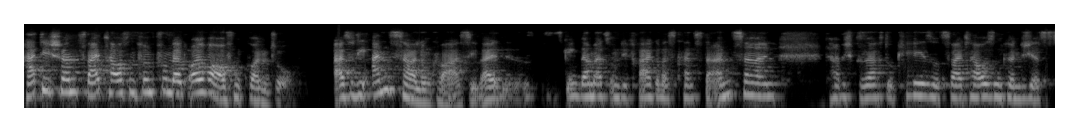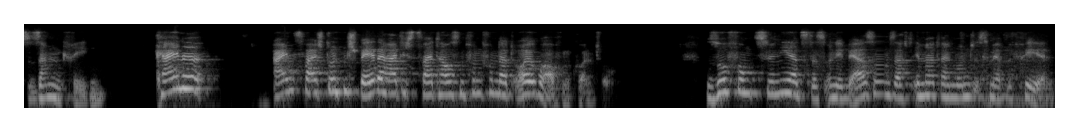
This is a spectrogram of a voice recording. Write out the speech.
hatte ich schon 2500 Euro auf dem Konto. Also die Anzahlung quasi, weil es ging damals um die Frage, was kannst du anzahlen? Da habe ich gesagt, okay, so 2000 könnte ich jetzt zusammenkriegen. Keine ein, zwei Stunden später hatte ich 2500 Euro auf dem Konto. So funktioniert es. Das Universum sagt immer, dein Wunsch ist mir Befehl.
